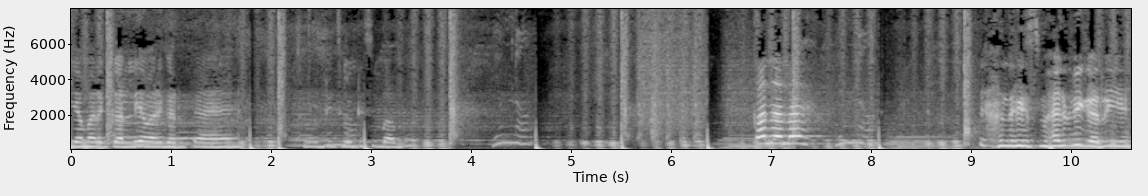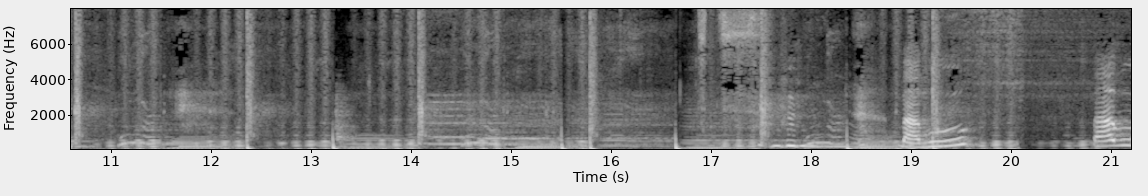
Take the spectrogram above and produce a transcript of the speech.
ये हमारे कल ही हमारे घर पे आया है। छोटी छोटी सी बाबू। कहाँ जाना है? स्मेल भी कर रही है। बाबू बाबू,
